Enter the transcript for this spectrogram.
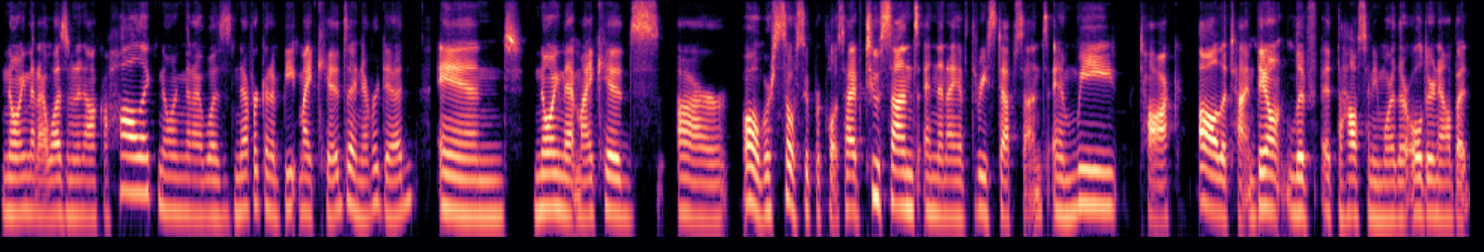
knowing that I wasn't an alcoholic, knowing that I was never going to beat my kids. I never did. And knowing that my kids are, oh, we're so super close. I have two sons and then I have three stepsons, and we talk all the time. They don't live at the house anymore. They're older now, but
